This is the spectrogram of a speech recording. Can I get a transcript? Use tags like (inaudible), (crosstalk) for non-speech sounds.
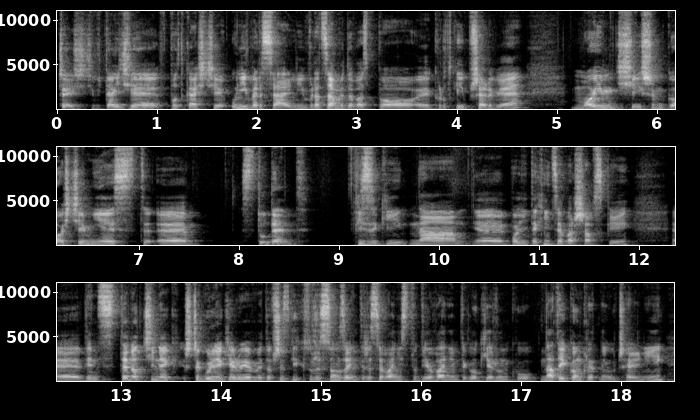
Cześć, witajcie w podcaście Uniwersalni. Wracamy do Was po e, krótkiej przerwie. Moim dzisiejszym gościem jest e, student fizyki na e, Politechnice Warszawskiej. Więc ten odcinek szczególnie kierujemy do wszystkich, którzy są zainteresowani studiowaniem tego kierunku na tej konkretnej uczelni.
